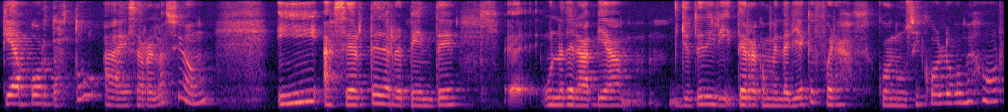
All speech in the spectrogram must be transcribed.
qué aportas tú a esa relación y hacerte de repente eh, una terapia, yo te, diría, te recomendaría que fueras con un psicólogo mejor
